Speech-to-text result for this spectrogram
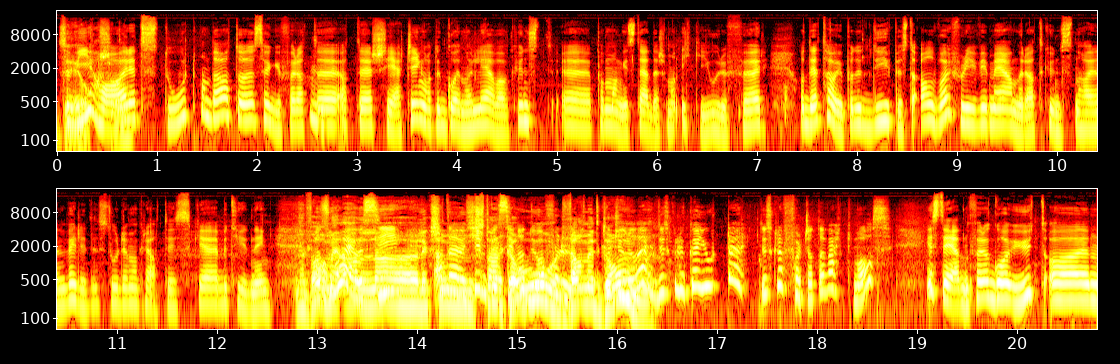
Så vi har et stort mandat å sørge for at, at, det skjer ting, og at det går an å leve av kunst eh, på mange steder som man ikke gjorde før. Og Det tar vi på det dypeste alvor, fordi vi mener at kunsten har en veldig stor demokratisk eh, betydning. Men hva med alle liksom, sterke ord? Hva med dom? Du skulle ikke ha gjort det. Du skulle fortsatt ha vært med oss, istedenfor å gå ut og,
